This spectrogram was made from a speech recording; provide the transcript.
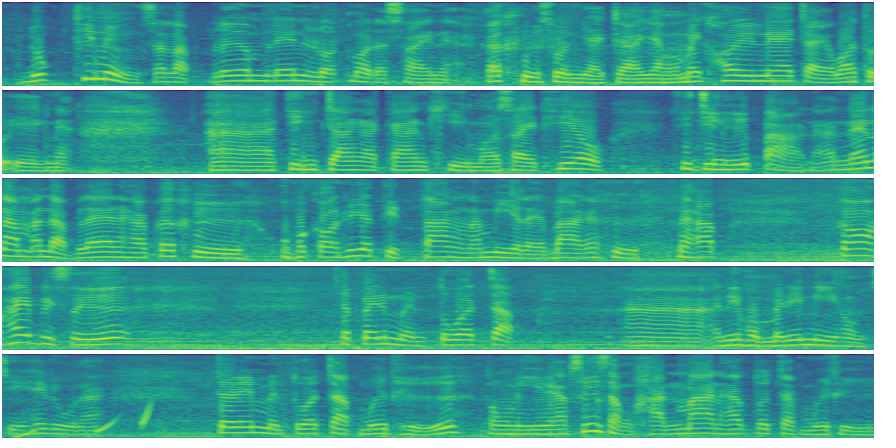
ๆยุคที่ 1สำหรับเริ่มเล่นรถมอเตอร์ไซค์เนี่ยก็คือส่วนใหญ่จะยังไม่ค่อยแน่ใจว่าตัวเองเนี่ยอ่าจริงจังกับการขี่มอเตอร์ไซค์เที่ยวจริง ๆ หรือเปล่านะแนะนำอันดับแรกนะครับก็คืออุปกรณ์ที่จะติดตั้งนะมีอะไรบ้างก็คือนะครับ ก็ให้ไปซื้อจะเป็นเหมือนตัวจับอ่าอันนี้ผมไม่ได้มีของจริงให้ดูนะ จะเป็นเหมือนตัวจับมือถือตรงนี้นะครับซึ่งสำคัญมากนะครับตัวจับมือถือ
